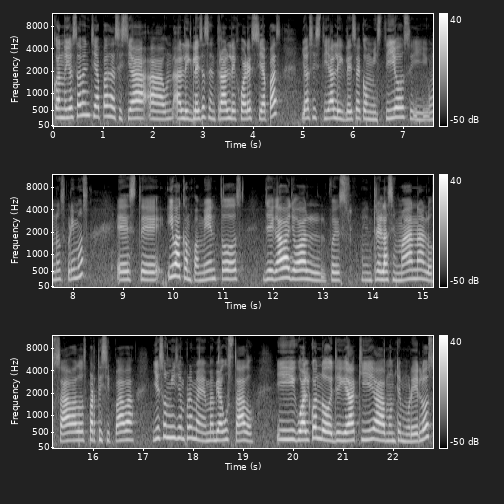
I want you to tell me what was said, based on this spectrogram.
cuando yo estaba en Chiapas, asistía a, a la iglesia central de Juárez, Chiapas. Yo asistía a la iglesia con mis tíos y unos primos. Este, iba a campamentos, llegaba yo al, pues, entre la semana, los sábados, participaba y eso a mí siempre me, me había gustado. Y igual cuando llegué aquí a Montemorelos,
